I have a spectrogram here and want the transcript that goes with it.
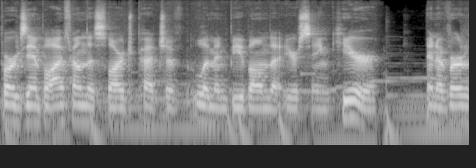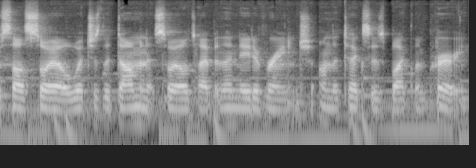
For example, I found this large patch of lemon bee balm that you're seeing here in a vertisol soil, which is the dominant soil type in the native range on the Texas Blackland Prairie.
